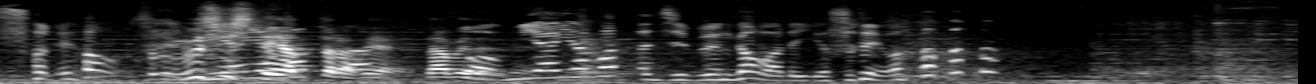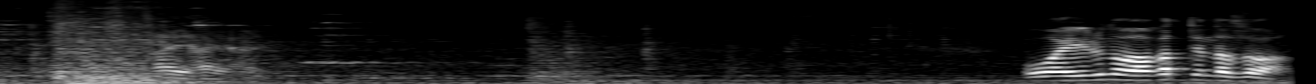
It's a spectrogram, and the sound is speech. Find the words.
それは、それ無視してやったらねダメだそう、見誤った自分が悪いよ、それは。はいはいはいおいいるのは分かってんだぞ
